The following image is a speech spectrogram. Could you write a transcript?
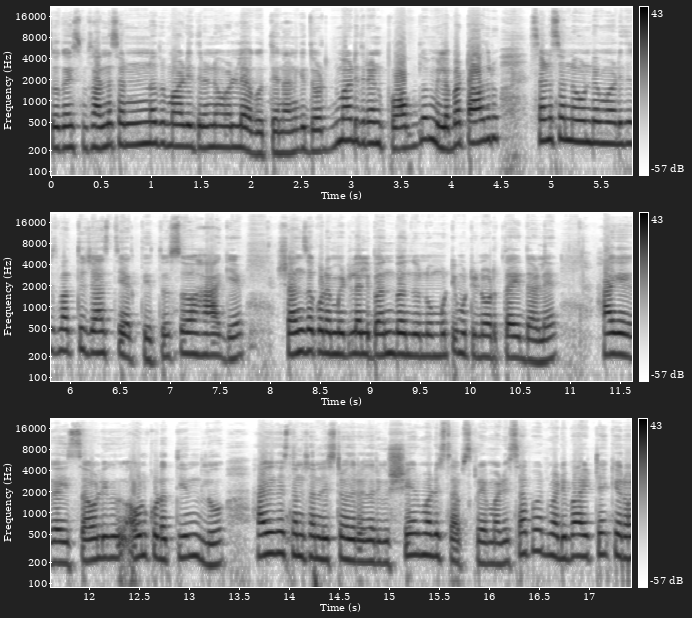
ಸೊ ಗೈಸ್ ಸಣ್ಣ ಸಣ್ಣದು ಮಾಡಿದ್ರೇ ಒಳ್ಳೆ ಆಗುತ್ತೆ. ನನಗೆ ದೊಡ್ಡದು ಮಾಡಿದ್ರೇನು ಪ್ರಾಬ್ಲಮ್ ಇಲ್ಲ. ಬಟ್ ಆದರೂ ಸಣ್ಣ ಸಣ್ಣ ಉಂಡೆ ಮಾಡಿದರೆ ಮತ್ತೆ ಜಾಸ್ತಿ ಆಗ್ತಿತ್ತು. ಸೊ ಹಾಗೆ ಶಂಜ ಕೂಡ ಮಿಡ್ಲಲ್ಲಿ ಬಂದು ಬಂದು ಮುಟ್ಟಿ ಮುಟ್ಟಿ ನೋಡ್ತಾ ಇದ್ದಾಳೆ. ಹಾಗೆ ಗೈಸ್ ಅವಳಿಗೂ, ಅವಳು ಕೂಡ ತಿಂದ್ಲು. ಹಾಗೆ ಗೈಸ್ ನನ್ನ ಚಾನಲ್ ಇಷ್ಟವಾದರೆ ಎಲ್ಲರಿಗೂ ಶೇರ್ ಮಾಡಿ ಸಬ್ಸ್ಕ್ರೈಬ್ ಮಾಡಿ ಸಪೋರ್ಟ್ ಮಾಡಿ. ಬಾಯ್ ಟೇಕ್ ಕೇರ್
